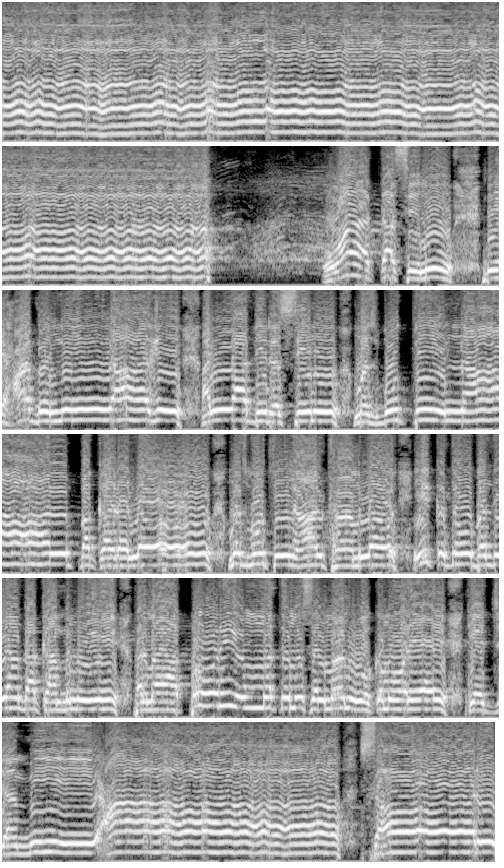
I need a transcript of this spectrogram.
وَاعْتَصِمُوا بِحَبْلِ اللَّهِ، اللہ دی رسی نو مضبوطی نال پکڑ لو، مضبوطی نال تھام لو۔ ایک دو بندیاں دا کام نہیں ہے۔ فرمایا، پوری امت مسلمان حکم ہو رہا ہے کہ جمیعا سارے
